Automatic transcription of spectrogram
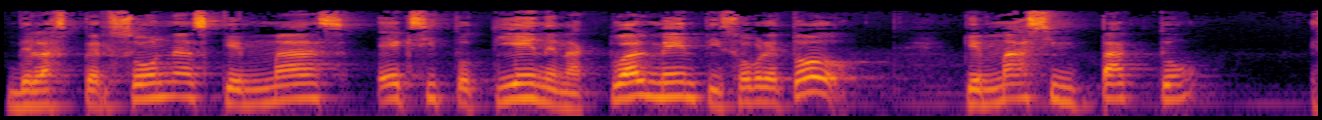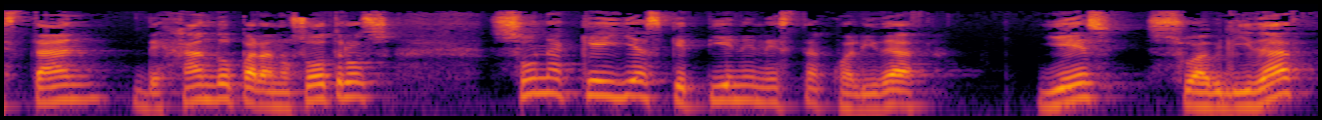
de las personas que más éxito tienen actualmente y sobre todo que más impacto están dejando para nosotros son aquellas que tienen esta cualidad y es su habilidad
